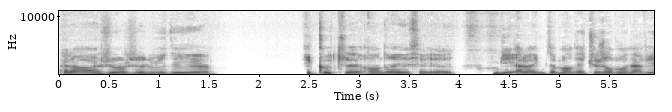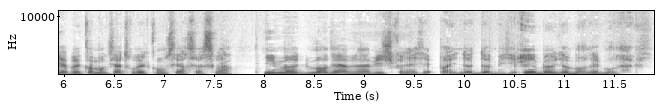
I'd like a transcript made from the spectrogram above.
Alors un jour, je lui dis, euh, écoute, André, euh, alors il me demandait toujours mon avis, comment tu as trouvé le concert ce soir. Il me demandait mon avis, je connaissais pas une note de musique, il me demandait mon avis.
